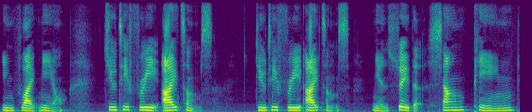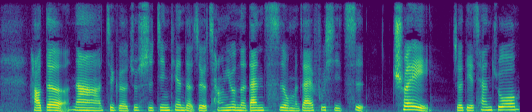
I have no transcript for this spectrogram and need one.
（in-flight meal），duty-free items，duty-free items 免税的商品。好的，那这个就是今天的这个常用的单词，我们再复习一次：tray 折叠餐桌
